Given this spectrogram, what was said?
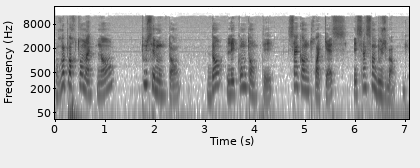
Reportons maintenant tous ces montants dans les comptes T, 53 caisses et 512 banques.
